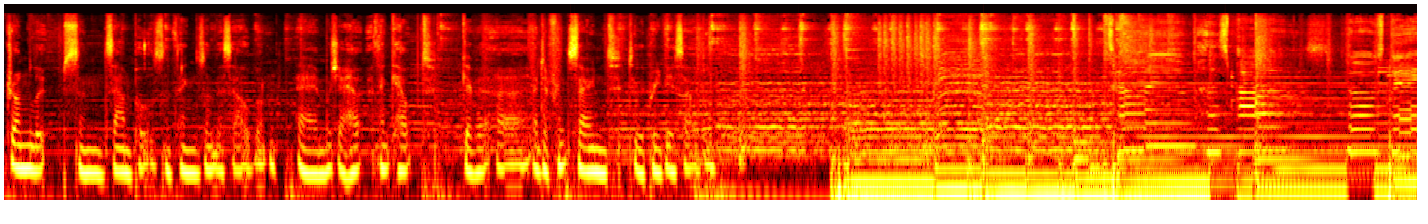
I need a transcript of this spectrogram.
drum loops and samples and things on this album, um, which I, I think helped give it a, a different sound to the previous album. Time has passed, those days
